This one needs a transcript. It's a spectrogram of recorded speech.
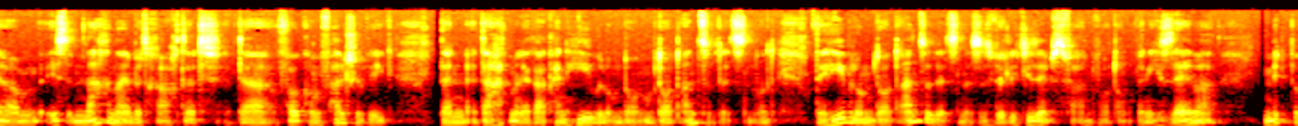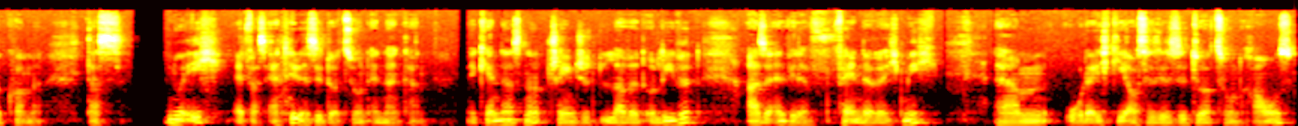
ähm, ist im Nachhinein betrachtet der vollkommen falsche Weg. Denn da hat man ja gar keinen Hebel, um dort, um dort anzusetzen. Und der Hebel, um dort anzusetzen, das ist wirklich die Selbstverantwortung. Wenn ich selber mitbekomme, dass nur ich etwas an der Situation ändern kann, wir kennen das, ne? Change it, love it or leave it. Also entweder verändere ich mich ähm, oder ich gehe aus dieser Situation raus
